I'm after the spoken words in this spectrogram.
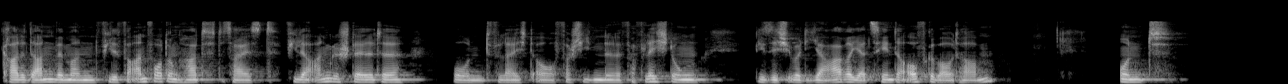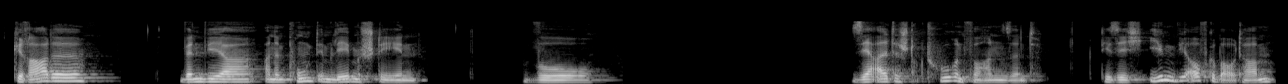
Gerade dann, wenn man viel Verantwortung hat, das heißt viele Angestellte und vielleicht auch verschiedene Verflechtungen die sich über die Jahre, Jahrzehnte aufgebaut haben. Und gerade wenn wir an einem Punkt im Leben stehen, wo sehr alte Strukturen vorhanden sind, die sich irgendwie aufgebaut haben,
